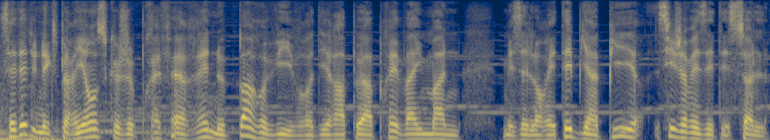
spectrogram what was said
C'était une expérience que je préférerais ne pas revivre, dira peu après Weimann, mais elle aurait été bien pire si j'avais été seul.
